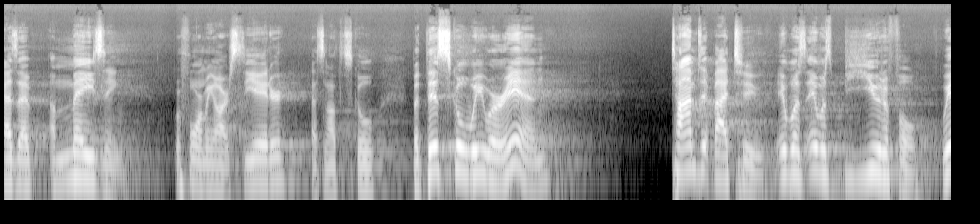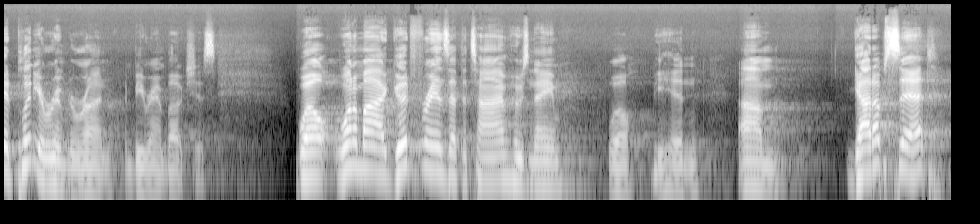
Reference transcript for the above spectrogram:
has an amazing performing arts theater. That's not the school, but this school we were in times it by two. It was, it was beautiful. We had plenty of room to run and be rambunctious. Well, one of my good friends at the time, whose name will be hidden, um, got upset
